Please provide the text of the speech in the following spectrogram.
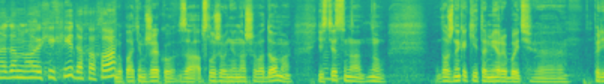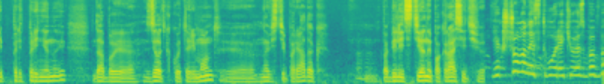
надо мною хі-хі, да ха-ха. Мы платим ЖЭКу за обслуживание нашего дома. Естественно, ну, должны какие-то меры быть э, при- предприняты, дабы сделать какой-то ремонт, э, навести порядок, побелить стены, покрасить Якщо вони створять ОСББ,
